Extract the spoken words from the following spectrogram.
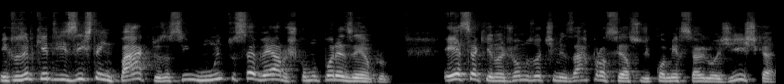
Inclusive porque existem impactos assim muito severos, como por exemplo, esse aqui nós vamos otimizar processos de comercial e logística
